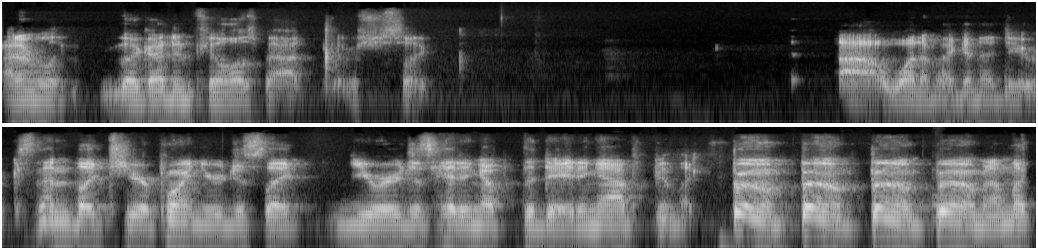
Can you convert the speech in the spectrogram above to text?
I don't really like. I didn't feel as bad. It was just like, uh, what am I gonna do? Because then, like to your point, you were just like you were just hitting up the dating apps, being like, boom, boom, boom, boom, and I'm like,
